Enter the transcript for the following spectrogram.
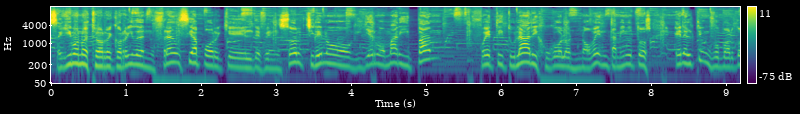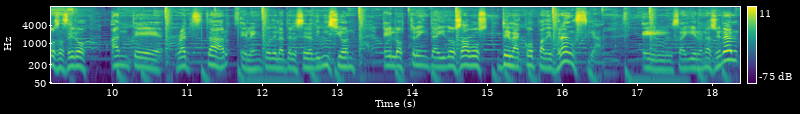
Seguimos nuestro recorrido en Francia porque el defensor chileno Guillermo Maripán fue titular y jugó los 90 minutos en el triunfo por 2 a 0 ante Red Star, elenco de la tercera división, en los 32 avos de la Copa de Francia. El zaguero nacional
